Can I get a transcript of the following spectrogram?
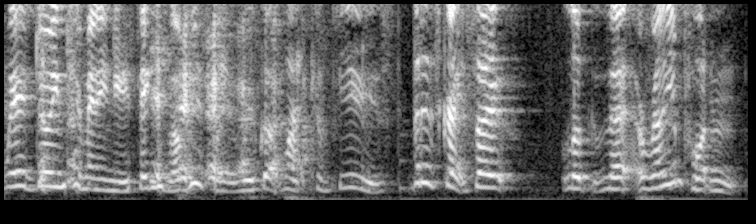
we're doing too many new things. Obviously, we've got Mike confused. But it's great. So look, the, a really important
